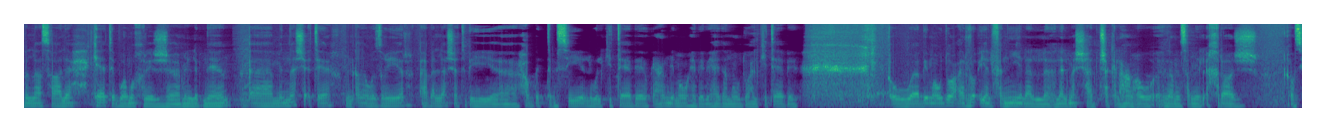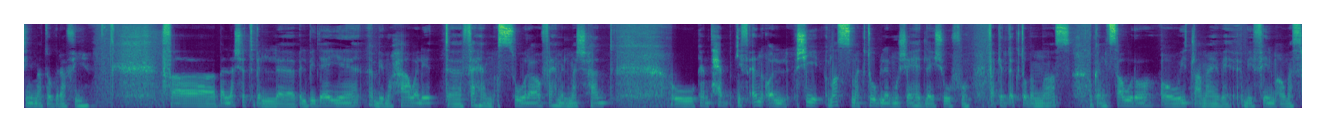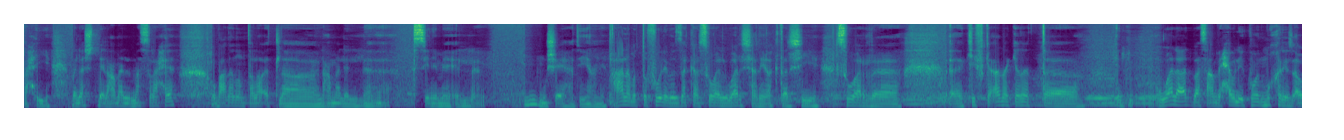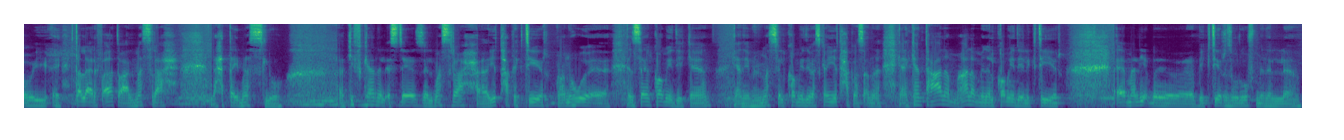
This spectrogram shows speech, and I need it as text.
أنا معتز بالله صالح كاتب ومخرج من لبنان. من نشأتي من أنا وصغير بلشت بحب التمثيل والكتابة وكان عندي موهبة بهذا موضوع الكتابة. وبموضوع الرؤية الفنية للمشهد بشكل عام أو إذا بنسميه الإخراج أو سينماتوغرافي فبلشت بالبداية بمحاولة فهم الصورة وفهم المشهد. وكنت حب كيف أنقل شيء نص مكتوب للمشاهد ليشوفه. فكنت أكتب النص وكنت صوره ويطلع معي بفيلم أو مسرحية. بلشت بالعمل المسرحي وبعدين انطلقت للعمل السينمائي مشاهدي يعني. عالم الطفولة بتذكر صور الورشني أكتر شيء صور كيف كأنا كنت كنت ولد بس عم بيحاول يكون مخرج أو يطلع رفقاته على المسرح لحتى يمثلوا. كيف كان الأستاذ المسرح؟ يضحك كتير مع أنه هو إنسان كوميدي كان. يعني بيمثل كوميدي بس كان يضحك بس أنا يعني كانت عالم عالم من الكوميدي الكتير. مليء بكتير ظروف من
